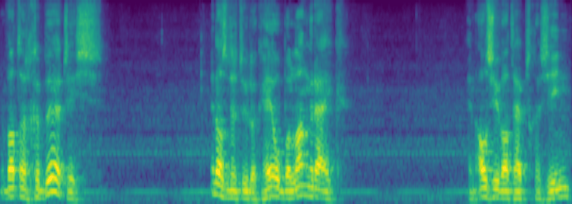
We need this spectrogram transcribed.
wat er gebeurd is? En dat is natuurlijk heel belangrijk. En als je wat hebt gezien,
